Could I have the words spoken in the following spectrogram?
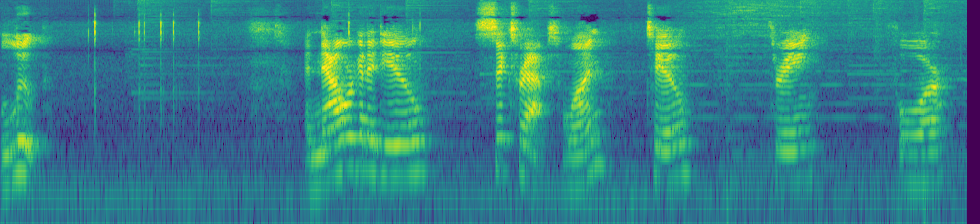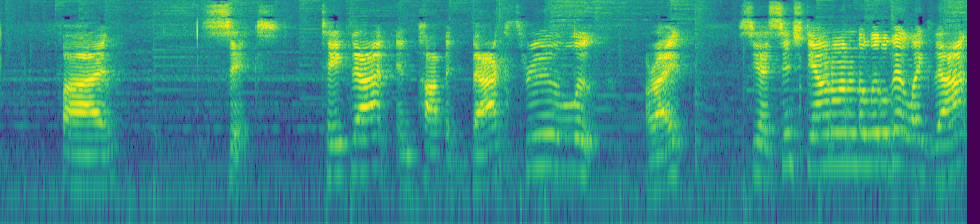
loop. And now we're going to do six wraps. One, two, three, four, five, six. Take that and pop it back through the loop. All right? See, I cinch down on it a little bit like that,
